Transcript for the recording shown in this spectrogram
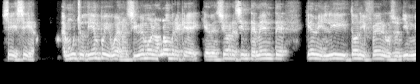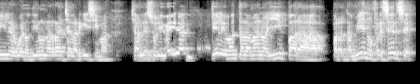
Sí, sí, es mucho tiempo y bueno, si vemos los nombres que, que, venció recientemente, Kevin Lee, Tony Ferguson, Jim Miller, bueno, tiene una racha larguísima. Charles Oliveira, que levanta la mano allí para, para también ofrecerse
